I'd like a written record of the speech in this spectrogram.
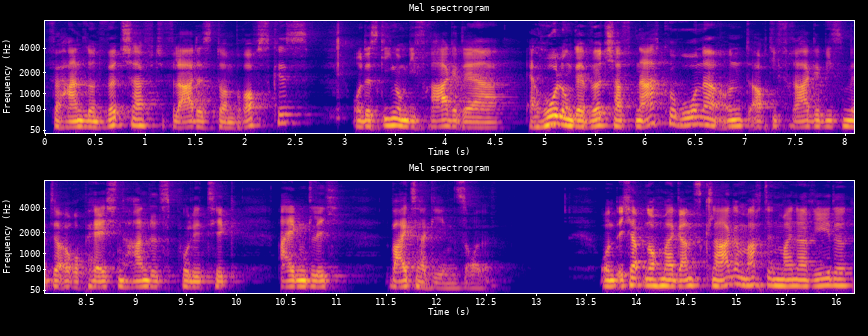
für Handel und Wirtschaft, Vladis Dombrovskis. Und es ging um die Frage der Erholung der Wirtschaft nach Corona und auch die Frage, wie es mit der europäischen Handelspolitik eigentlich weitergehen soll. Und ich habe nochmal ganz klar gemacht in meiner Rede,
